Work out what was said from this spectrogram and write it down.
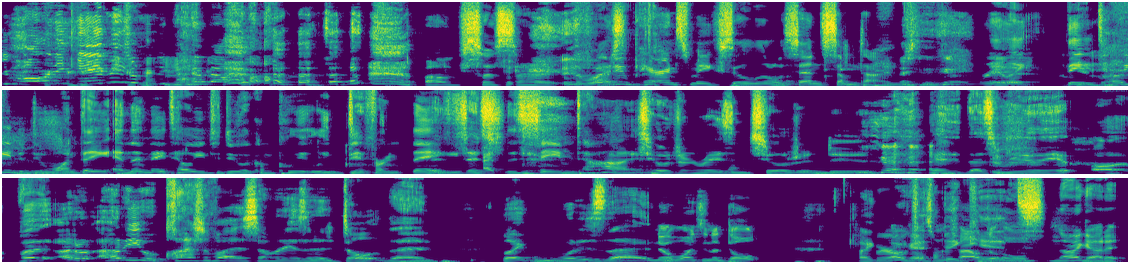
You already gave me something to cry about. Oh, I'm so sorry. The Why do parents make so little sense sometimes? They like they tell you to do one thing and then they tell you to do a completely different thing It's- it's- at the same time. children raising children, dude. And that's really. Uh, but I don't. How do you classify somebody as an adult then? Like, what is that? no one's an adult. Like, We're all just from big child to kids. No, I got it.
